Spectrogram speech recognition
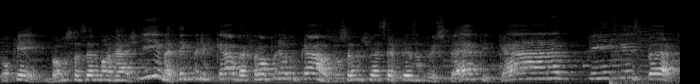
Ok, vamos fazer uma viagem. Ih, mas tem que verificar, vai furar o pneu do carro. Se você não tiver certeza do step, cara, fica esperto.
